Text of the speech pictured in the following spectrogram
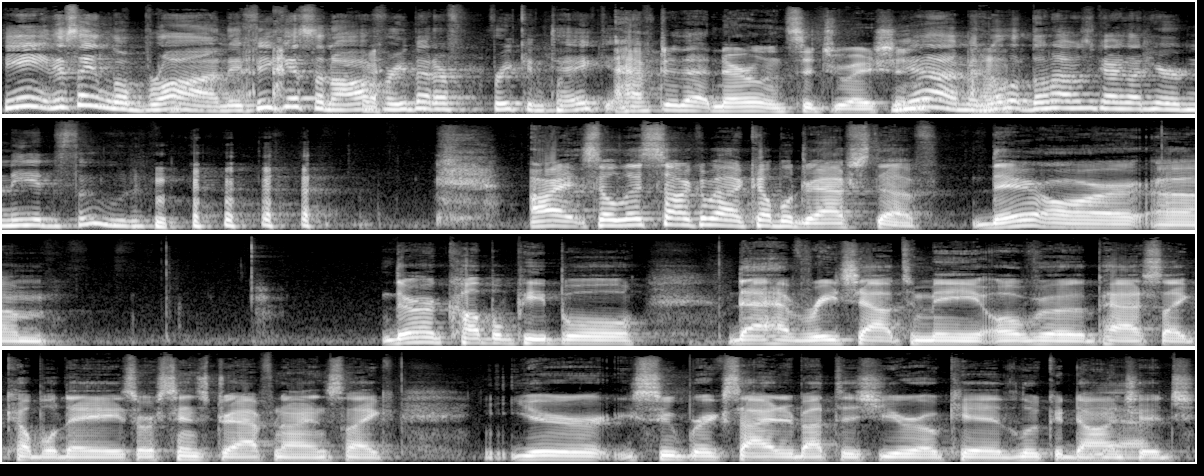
He ain't. This ain't LeBron. If he gets an offer, he better freaking take it. After that Nerlens situation, Yeah, I mean, don't- don't, have those guys out here need food. All right, so let's talk about a couple draft stuff. There are um, there are a couple people that have reached out to me over the past like couple days or since draft. It's like you're super excited about this Euro kid, Luka Doncic.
